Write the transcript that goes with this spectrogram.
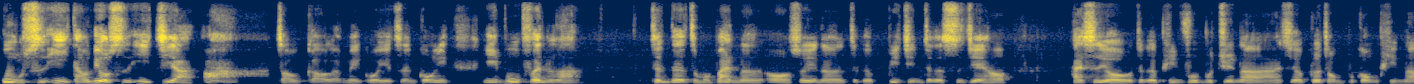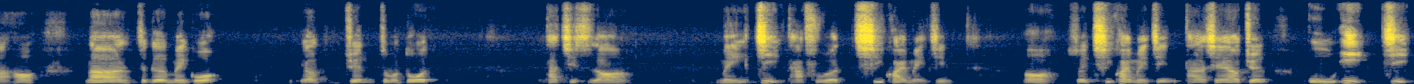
五十亿到六十亿剂啊啊，糟糕了！美国也只能供应一部分啦，真的怎么办呢？哦，所以呢，这个毕竟这个世界哈，还是有这个贫富不均啊，还是有各种不公平啊。哈。那这个美国要捐这么多，他其实啊，每一季他付了七块美金哦，所以七块美金，他现在要捐五亿剂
